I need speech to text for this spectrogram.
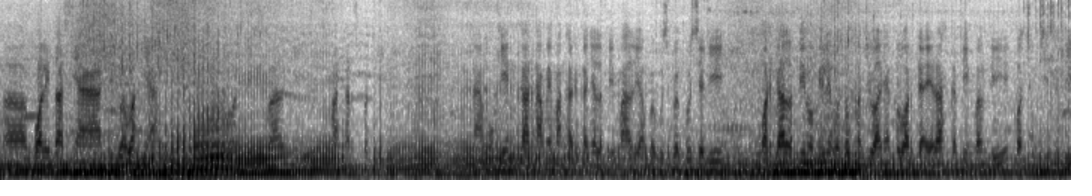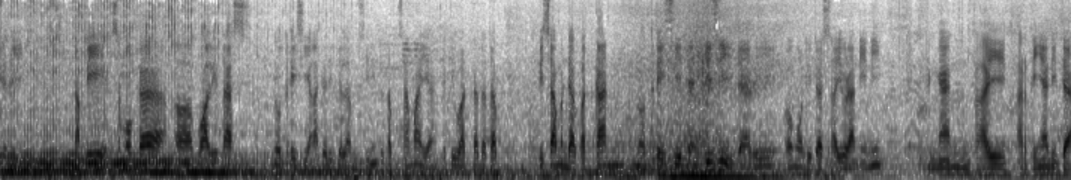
uh, kualitasnya di bawahnya dijual di pasar seperti ini. Nah mungkin karena memang harganya lebih mahal yang bagus-bagus, jadi warga lebih memilih untuk menjualnya keluar daerah ketimbang dikonsumsi sendiri. Tapi tapi semoga uh, kualitas nutrisi yang ada di dalam sini tetap sama ya. Jadi warga tetap bisa mendapatkan nutrisi dan gizi dari komoditas sayuran ini dengan baik. Artinya tidak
